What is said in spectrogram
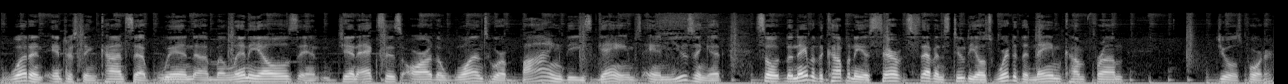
What an interesting concept when uh, millennials and Gen X's are the ones who are buying these games and using it. So the name of the company is Seven Studios. Where did the name come from, Jules Porter?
